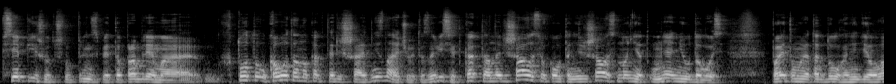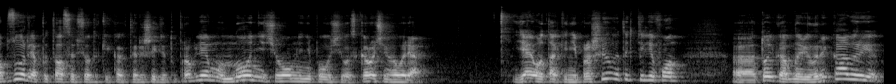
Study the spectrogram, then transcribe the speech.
все пишут, что в принципе это проблема, кто-то, у кого-то оно как-то решает, не знаю, что это зависит, как-то она решалась, у кого-то не решалась, но нет, у меня не удалось. Поэтому я так долго не делал обзор, я пытался все-таки как-то решить эту проблему, но ничего у меня не получилось. Короче говоря, я его так и не прошил, этот телефон, э, только обновил recovery,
